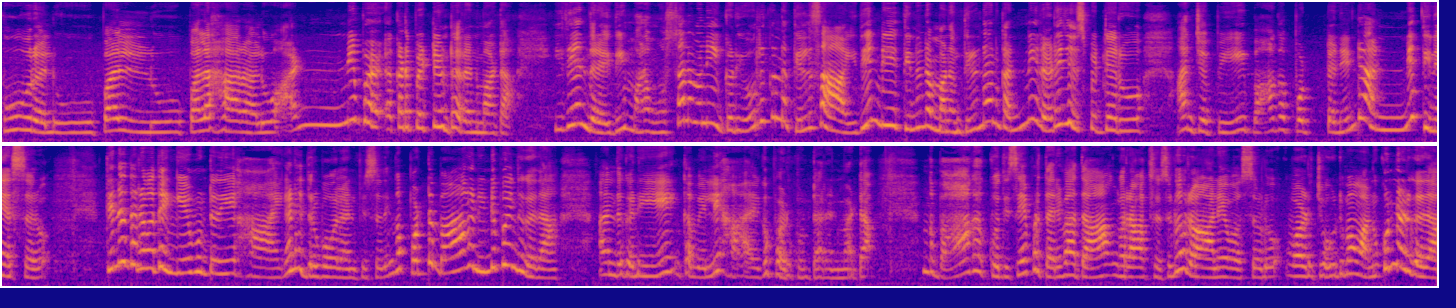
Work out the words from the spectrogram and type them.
కూరలు పళ్ళు పలహారాలు అన్నీ అక్కడ పెట్టి ఉంటారనమాట ఇదేందిరా ఇది? మనం వస్తామని ఇక్కడ ఎవరికన్నా తెలుసా? ఇదేంటి తినడం మనం తినడానికి అన్నీ రెడీ చేసి పెట్టారు అని చెప్పి బాగా పొట్ట నిండి అన్నీ తినేస్తారు. తిన్న తర్వాత ఇంకేముంటుంది? హాయిగా నిద్రపోవాలనిపిస్తుంది. ఇంకా పొట్ట బాగా నిండిపోయింది కదా. అందుకని ఇంకా వెళ్ళి హాయిగా పడుకుంటారనమాట ఇంకా బాగా కొద్దిసేపటి తర్వాత ఇంకా రాక్షసుడు రానే వస్తాడు. వాడు చోటు మామ అనుకున్నాడు కదా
